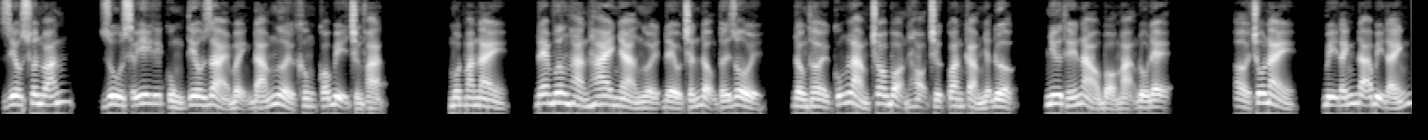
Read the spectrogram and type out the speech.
Diêu Xuân đoán, dù sở y cùng tiêu giải mệnh đám người không có bị trừng phạt. Một màn này, đem Vương Hàn hai nhà người đều chấn động tới rồi, đồng thời cũng làm cho bọn họ trực quan cảm nhận được, như thế nào bỏ mạng đồ đệ. Ở chỗ này, bị đánh đã bị đánh,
